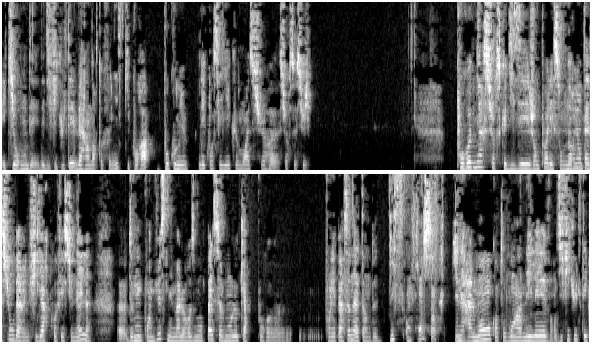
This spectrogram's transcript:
et qui auront des, difficultés vers un orthophoniste qui pourra beaucoup mieux les conseiller que moi sur, euh, sur ce sujet. Pour revenir sur ce que disait Jean-Paul et son orientation vers une filière professionnelle, de mon point de vue, ce n'est malheureusement pas seulement le cas pour, pour les personnes atteintes de 10 en France. Généralement, quand on voit un élève en difficulté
